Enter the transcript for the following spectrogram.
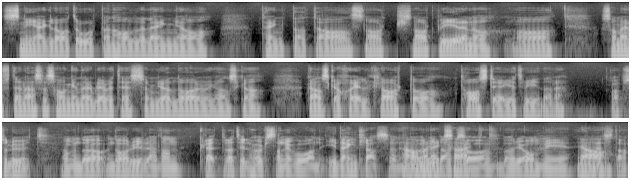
sneglat åt Open-hållet länge och tänkt att ja, snart, snart blir det nog. Och som efter den här säsongen när det blev ett SM-guld, då var det väl ganska, ganska självklart att ta steget vidare. Absolut. Ja, men då, då har du ju redan klättrat till högsta nivån i den klassen. Ja, då är det exakt. dags att börja om i Ja. nästa.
